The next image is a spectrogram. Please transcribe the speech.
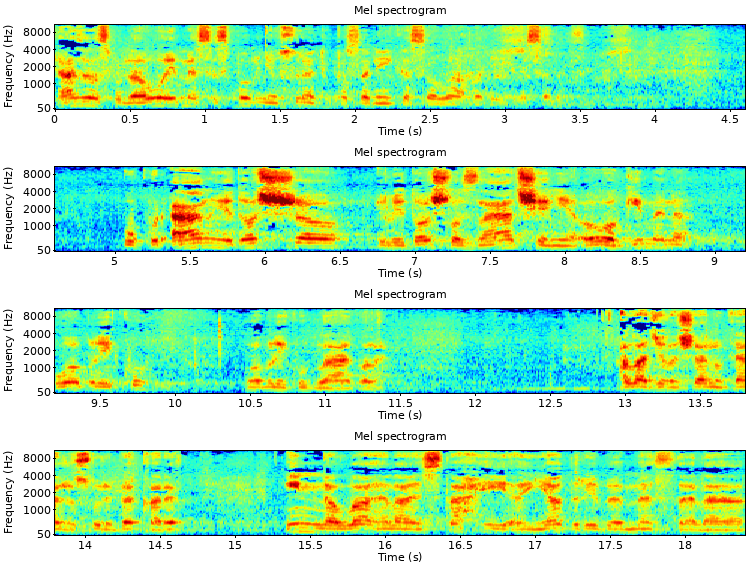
Kazali smo da ovo ime se spominje u sunetu poslanika sallahu alihi wasallam. U Kur'anu je došao ili došlo značenje ovog imena u obliku u obliku glagola. Allah Đelešanu kaže u suri Bekare Inna Allahe la istahi an jadribe methala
